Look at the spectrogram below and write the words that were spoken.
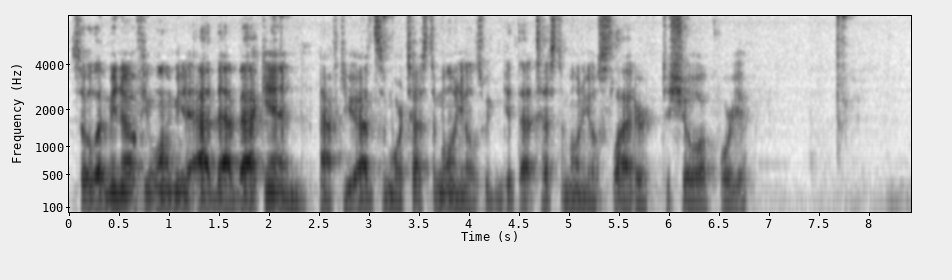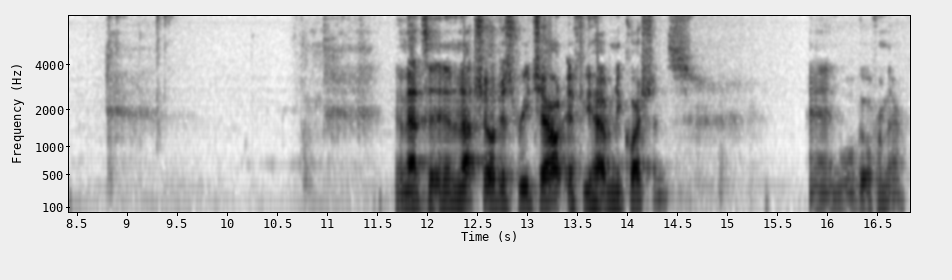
So let me know if you want me to add that back in after you add some more testimonials. We can get that testimonial slider to show up for you. And that's it in a nutshell. Just reach out if you have any questions, and we'll go from there.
